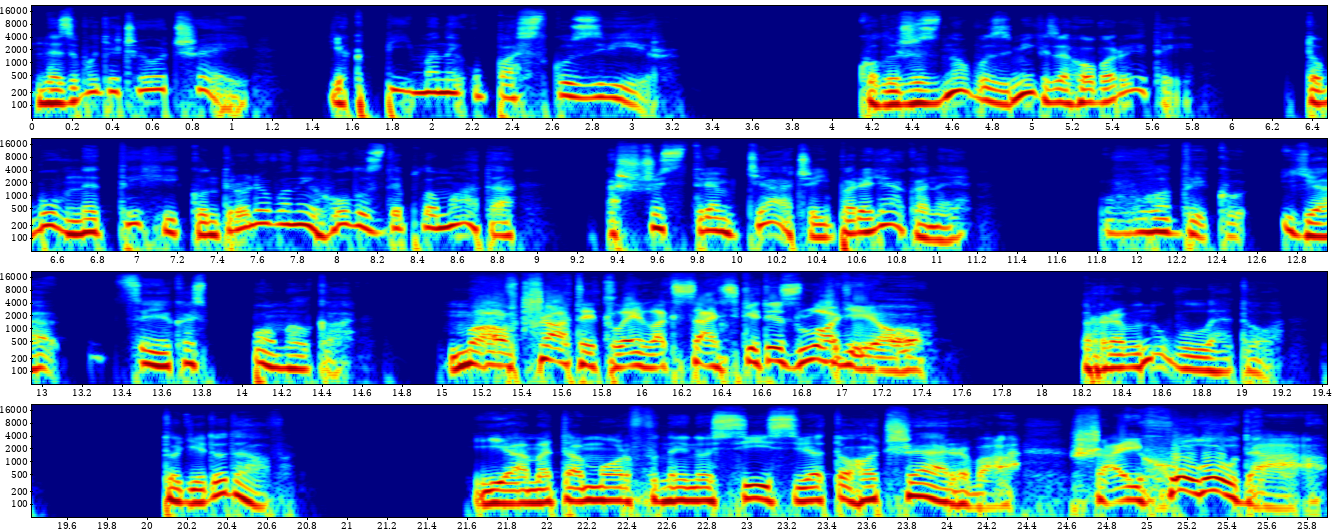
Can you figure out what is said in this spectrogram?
не зводячи очей, як пійманий у пастку звір. Коли ж знову зміг заговорити, то був не тихий контрольований голос дипломата, а щось тремтяче й перелякане. Владико, я це якась помилка. Мовчати, тлей лаксанський ти злодію. ревнув лето. Тоді додав Я метаморфний носій святого черва, шайхулуда.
